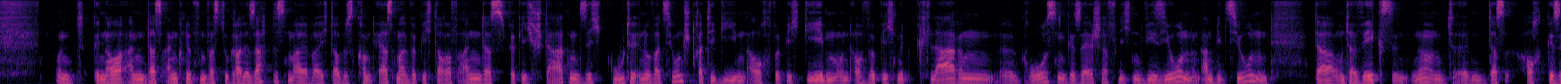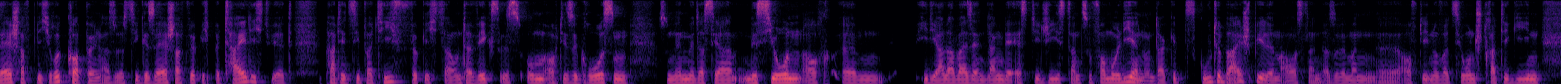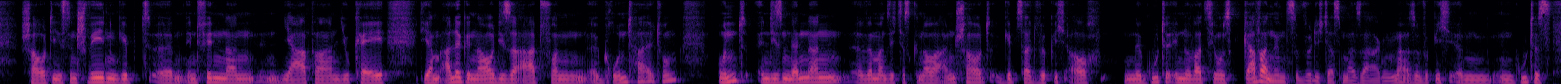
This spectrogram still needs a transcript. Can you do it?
und genau an das anknüpfen, was du gerade sagtest mal, weil ich glaube, es kommt erstmal wirklich darauf an, dass wirklich Staaten sich gute Innovationsstrategien auch wirklich geben und auch wirklich mit klaren, äh, großen gesellschaftlichen Visionen und Ambitionen da unterwegs sind. Ne? Und ähm, das auch gesellschaftlich rückkoppeln, also dass die Gesellschaft wirklich beteiligt wird, partizipativ wirklich da unterwegs ist, um auch diese großen, so nennen wir das ja, Missionen auch ähm, idealerweise entlang der SDGs dann zu formulieren. Und da gibt es gute Beispiele im Ausland. Also wenn man äh, auf die Innovationsstrategien schaut, die es in Schweden gibt, äh, in Finnland, in Japan, UK, die haben alle genau diese Art von äh, Grundhaltung. Und in diesen Ländern, äh, wenn man sich das genauer anschaut, gibt es halt wirklich auch eine gute Innovationsgovernance, so würde ich das mal sagen. Ne? Also wirklich ähm, ein gutes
